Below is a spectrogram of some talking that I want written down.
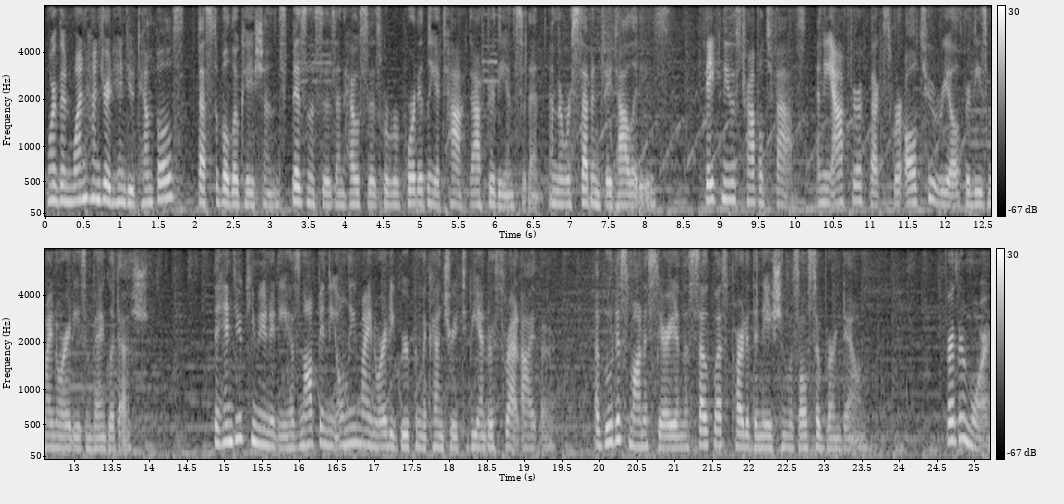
More than 100 Hindu temples, festival locations, businesses, and houses were reportedly attacked after the incident, and there were seven fatalities. Fake news traveled fast, and the after effects were all too real for these minorities in Bangladesh. The Hindu community has not been the only minority group in the country to be under threat either. A Buddhist monastery in the southwest part of the nation was also burned down. Furthermore,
